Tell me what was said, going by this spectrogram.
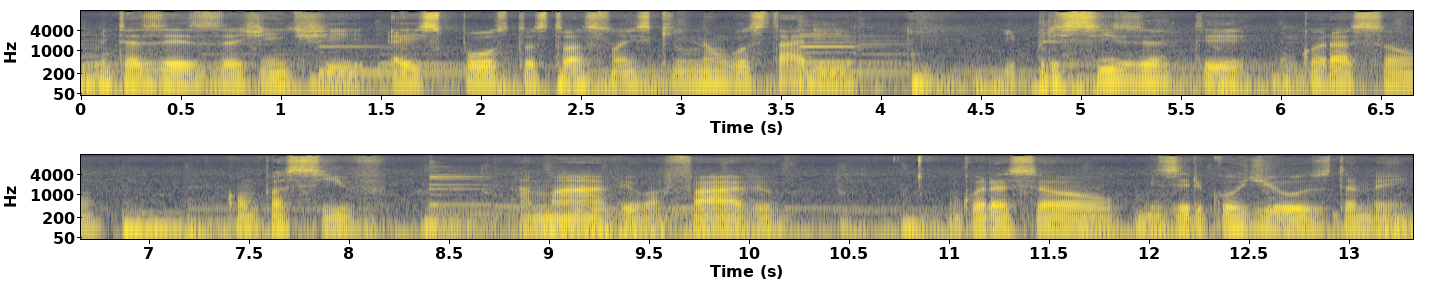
Muitas vezes a gente é exposto a situações que não gostaria e precisa ter um coração compassivo, amável, afável, um coração misericordioso também.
